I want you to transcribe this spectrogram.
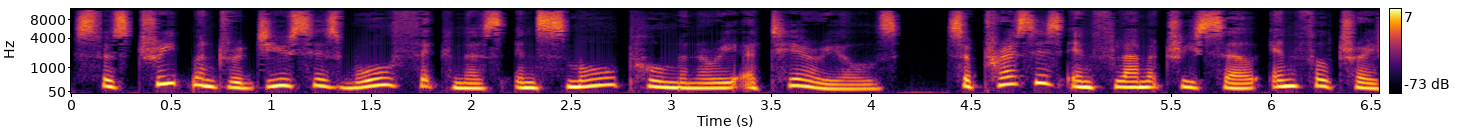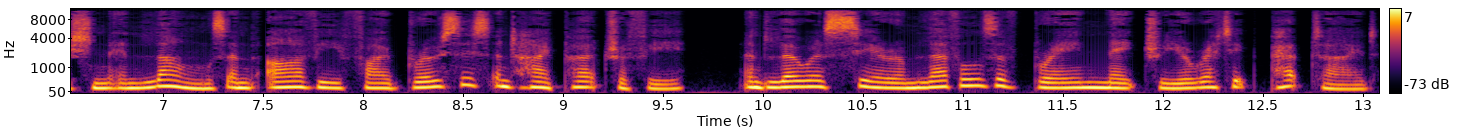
SFUS treatment reduces wall thickness in small pulmonary arterioles, suppresses inflammatory cell infiltration in lungs and RV fibrosis and hypertrophy, and lowers serum levels of brain natriuretic peptide.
